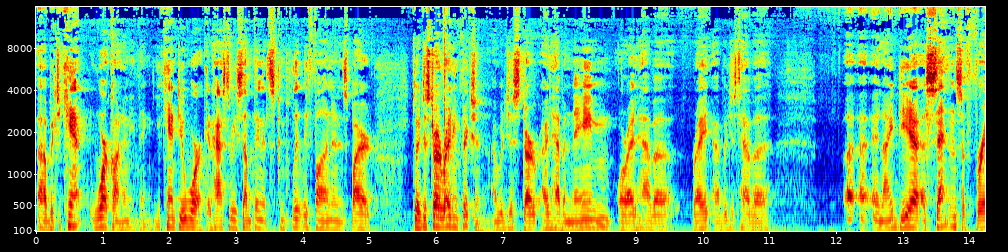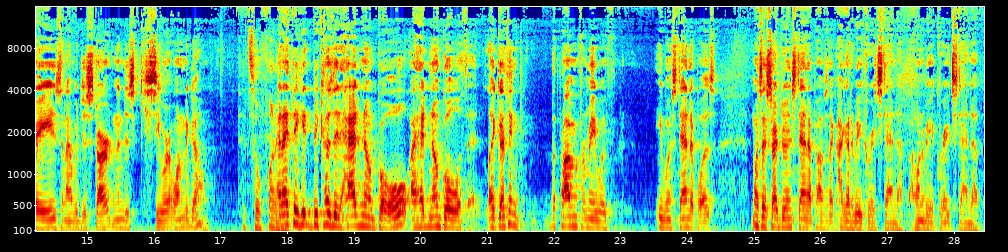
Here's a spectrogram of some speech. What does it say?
uh, but you can't work on anything. You can't do work. It has to be something that's completely fun and inspired. So I just started writing fiction. I would just start. I'd have a name, or I'd have a right. I would just have a a, an idea, a sentence, a phrase, and I would just start and then just see where it wanted to go. That's so funny. And I think it because it had no goal, I had no goal with it. Like I think the problem for me with even with stand up was once I started doing stand up, I was like, I got to be a great stand up. I want to be a great stand up,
